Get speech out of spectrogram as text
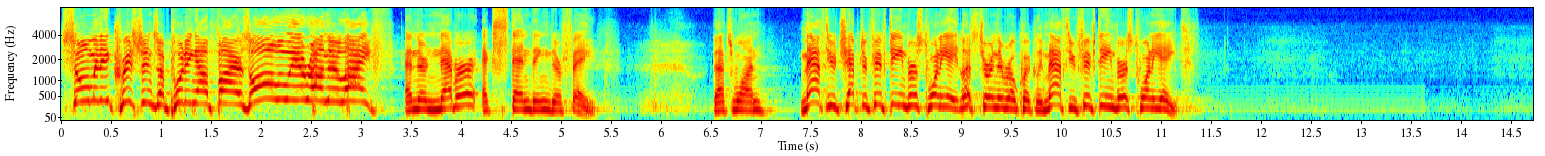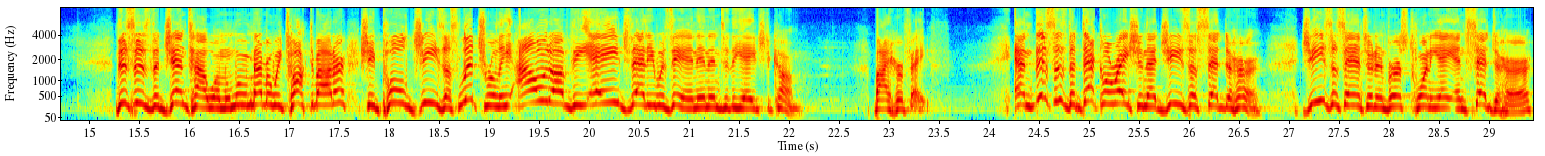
So many Christians are putting out fires all the way around their life, and they're never extending their faith. That's one. Matthew chapter 15, verse 28. Let's turn there real quickly. Matthew 15, verse 28. This is the Gentile woman. Remember, we talked about her? She pulled Jesus literally out of the age that he was in and into the age to come by her faith. And this is the declaration that Jesus said to her. Jesus answered in verse 28 and said to her,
